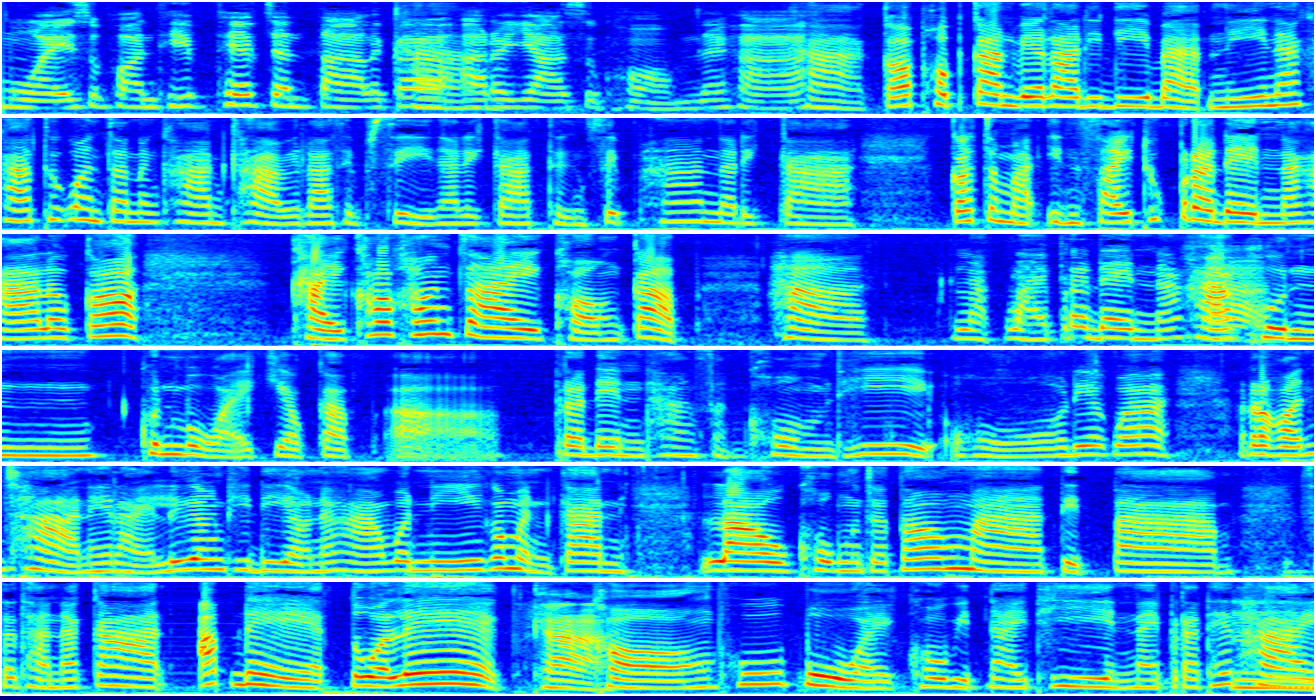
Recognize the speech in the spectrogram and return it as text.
หมวยสุพรทิพย์เทพจันตา แล้วก็ค่ะอารยาสุขหอมนะคะค่ะ ก็พบกันเวลาดีๆ แบบนี้นะคะ ทุกวันจันทร์อังคารค่ะ เวลา 14 นาฬิกาถึง 15 นาฬิกา ก็จะมาอินไซต์ทุกประเด็นนะคะ แล้วก็ไขข้อข้องใจของกับหา หลากหลายประเด็นนะคะค่ะคุณคุณหมวยเกี่ยวกับเอ่อประเด็นทางสังคมที่โอ้โหเรียกว่าร้อนฉาในหลายเรื่องทีเดียวนะคะ วันนี้ก็เหมือนกันเราคงจะต้องมาติดตามสถานการณ์อัปเดตตัวเลขค่ะของผู้ป่วยโควิด -19 ในประเทศไทย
